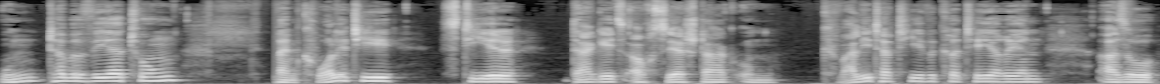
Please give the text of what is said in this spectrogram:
Unterbewertung. Beim Quality-Stil, da geht es auch sehr stark um qualitative Kriterien, also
